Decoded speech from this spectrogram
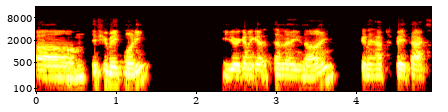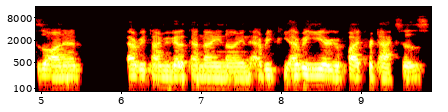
um, if you make money, you're going to get a 1099. You're going to have to pay taxes on it every time you get a 1099. Every every year you fight for taxes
